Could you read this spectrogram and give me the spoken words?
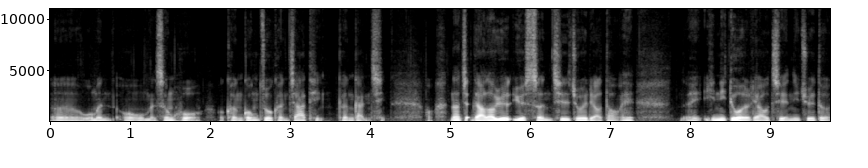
呃，我们哦，我们生活，可能工作，可能家庭，可能感情，好，那聊到越越深，其实就会聊到，哎、欸，哎、以你对我的了解，你觉得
